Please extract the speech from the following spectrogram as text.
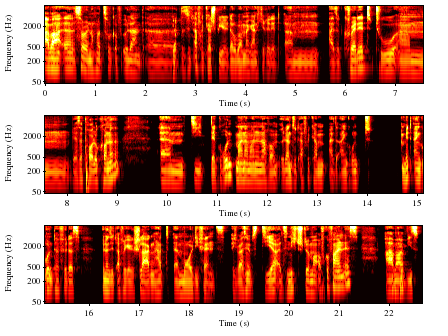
Aber, äh, sorry, nochmal zurück auf Irland. Äh, Das Südafrika-Spiel, darüber haben wir gar nicht geredet. Ähm, also Credit to, ähm, wie heißt er, Paul O'Connell. Ähm, die, der Grund meiner Meinung nach, warum Irland Südafrika, also ein Grund, mit ein Grund dafür, dass Irland Südafrika geschlagen hat, äh, More Defense. Ich weiß nicht, ob es dir als Nichtstürmer aufgefallen ist, aber Mhm. wie es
